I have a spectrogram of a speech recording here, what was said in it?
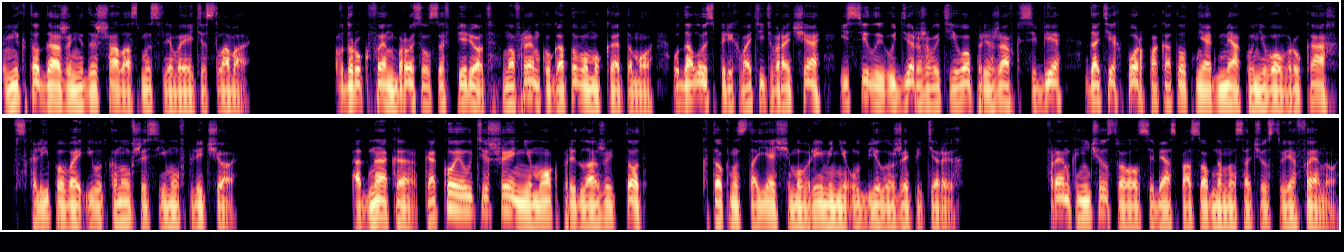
Никто даже не дышал, осмысливая эти слова. Вдруг Фэн бросился вперед, но Фрэнку, готовому к этому, удалось перехватить врача и силой удерживать его, прижав к себе, до тех пор, пока тот не обмяк у него в руках, всхлипывая и уткнувшись ему в плечо. Однако, какое утешение мог предложить тот, кто к настоящему времени убил уже пятерых? Фрэнк не чувствовал себя способным на сочувствие Фену.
